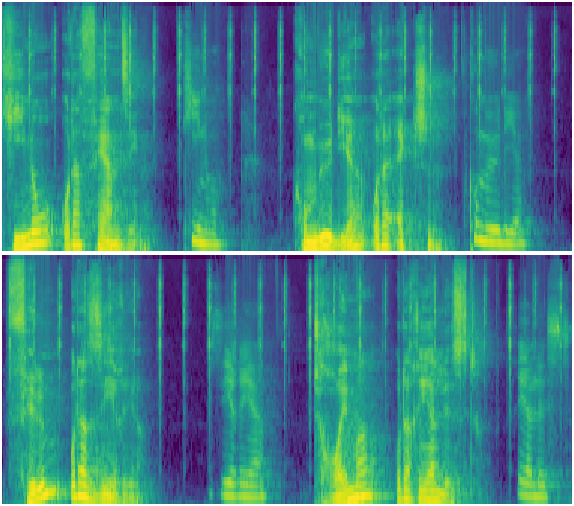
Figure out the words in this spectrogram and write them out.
Kino oder Fernsehen? Kino. Komödie oder Action? Komödie. Film oder Serie? Serie. Träumer oder Realist? Realist.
